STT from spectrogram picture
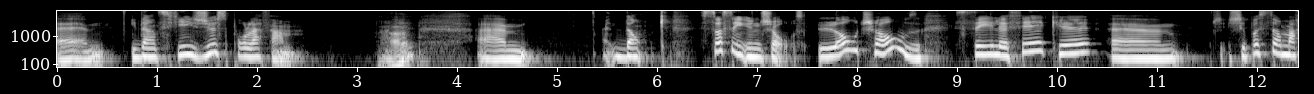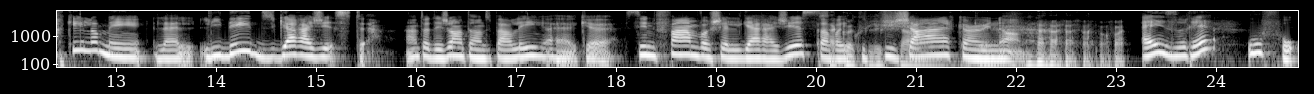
euh, identifiés juste pour la femme? Ah. Euh, donc, ça, c'est une chose. L'autre chose, c'est le fait que, euh, je ne sais pas si tu as remarqué, là, mais l'idée du garagiste. Hein, tu as déjà entendu parler euh, que si une femme va chez le garagiste, ça, va coûter plus, cher, qu'un homme. Est-ce vrai ou faux?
